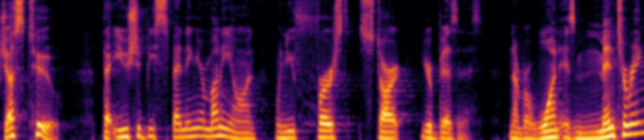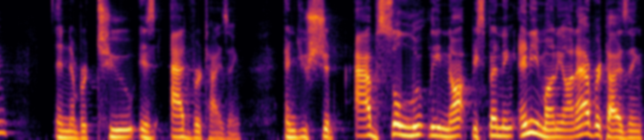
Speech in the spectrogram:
just two, that you should be spending your money on when you first start your business. Number one is mentoring, and number two is advertising. And you should absolutely not be spending any money on advertising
